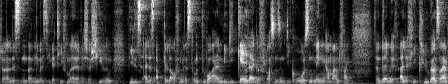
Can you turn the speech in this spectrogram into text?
Journalisten dann investigativ mal recherchieren, wie das alles abgelaufen ist und vor allem, wie die Gelder geflossen sind, die großen Mengen am Anfang. Dann werden wir alle viel klüger sein.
